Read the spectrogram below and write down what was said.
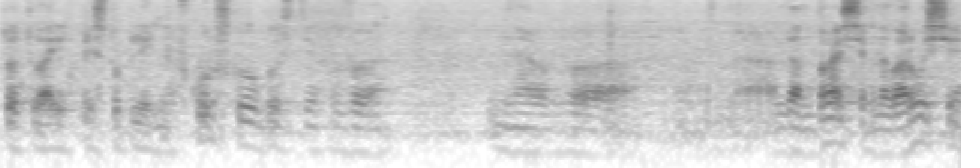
кто творит преступления в Курской области, в, в э, Донбассе, в Новороссии.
